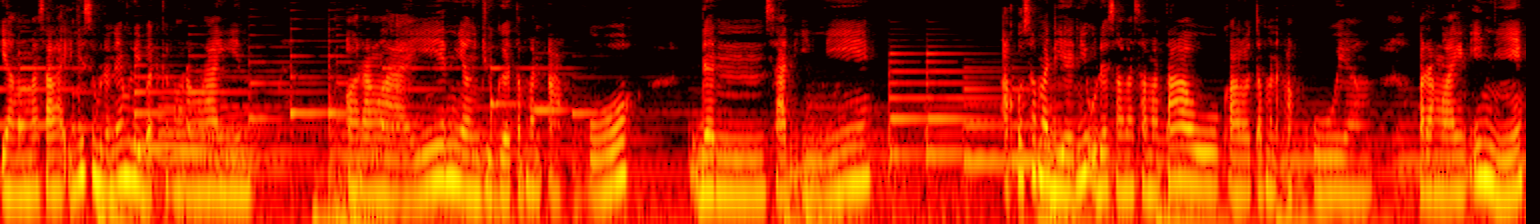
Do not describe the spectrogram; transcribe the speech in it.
yang masalah ini sebenarnya melibatkan orang lain. Orang lain yang juga teman aku, dan saat ini aku sama dia ini udah sama-sama tahu kalau temen aku yang orang lain ini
